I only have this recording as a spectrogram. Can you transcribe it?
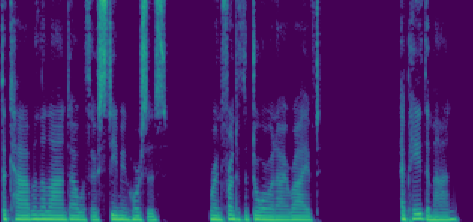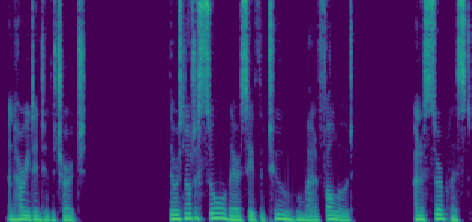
The cab and the landau with their steaming horses were in front of the door when I arrived. I paid the man and hurried into the church. There was not a soul there save the two whom I had followed, and a surpliced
